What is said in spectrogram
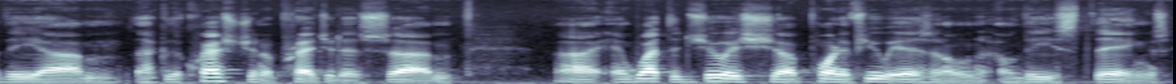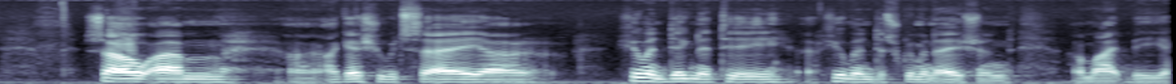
the, um, the question of prejudice, um, uh, and what the Jewish uh, point of view is on, on these things. So um, uh, I guess you would say human dignity, human discrimination might be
